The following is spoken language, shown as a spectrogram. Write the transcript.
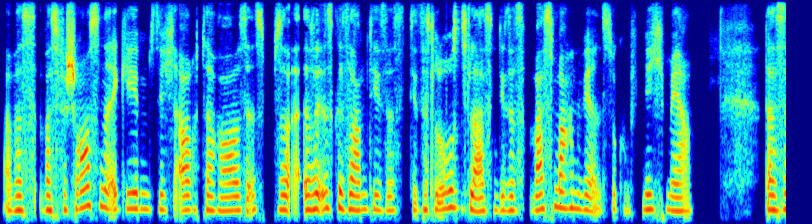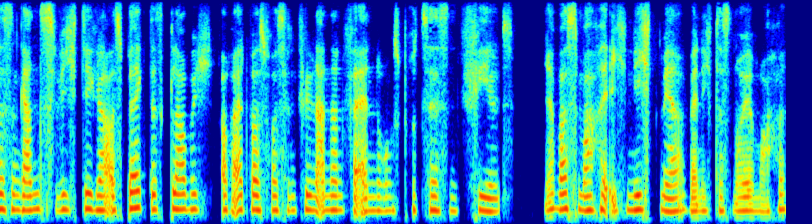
was, was für Chancen ergeben sich auch daraus. Also insgesamt dieses, dieses Loslassen, dieses, was machen wir in Zukunft nicht mehr. Das ist ein ganz wichtiger Aspekt. Das ist, glaube ich, auch etwas, was in vielen anderen Veränderungsprozessen fehlt. Ja, was mache ich nicht mehr, wenn ich das Neue mache?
